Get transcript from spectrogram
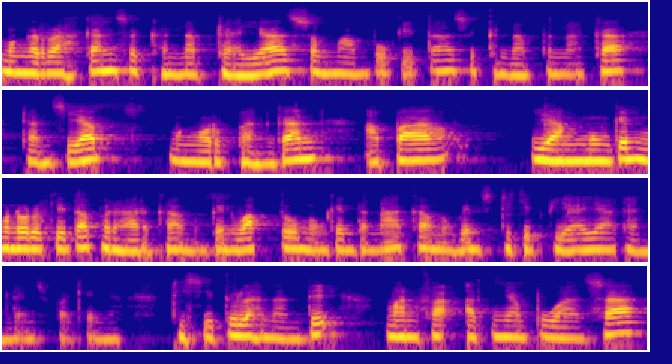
mengerahkan segenap daya, semampu kita, segenap tenaga, dan siap mengorbankan apa yang mungkin menurut kita berharga, mungkin waktu, mungkin tenaga, mungkin sedikit biaya, dan lain sebagainya. Di situlah nanti manfaatnya puasa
